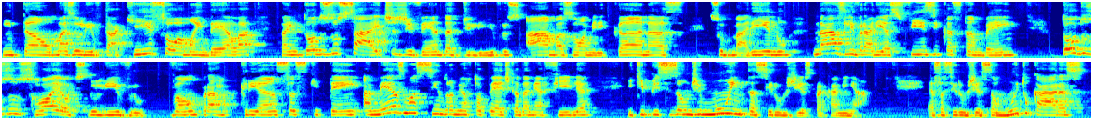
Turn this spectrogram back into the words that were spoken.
Então, mas o livro está aqui, sou a mãe dela, está em todos os sites de venda de livros, Amazon, Americanas, Submarino, nas livrarias físicas também. Todos os royalties do livro vão para crianças que têm a mesma síndrome ortopédica da minha filha e que precisam de muitas cirurgias para caminhar. Essas cirurgias são muito caras,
